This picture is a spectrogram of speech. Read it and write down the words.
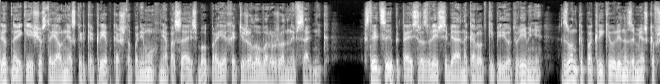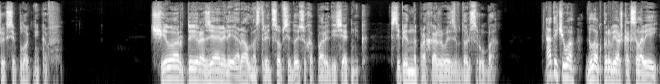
лед на реке еще стоял несколько крепко, что по нему, не опасаясь, мог проехать тяжело вооруженный всадник. Стрельцы, пытаясь развлечь себя на короткий период времени, звонко покрикивали на замешкавшихся плотников. «Чего рты разъявили?» — орал на стрельцов седой сухопарый десятник, степенно прохаживаясь вдоль сруба. «А ты чего глотку рвешь, как соловей?»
